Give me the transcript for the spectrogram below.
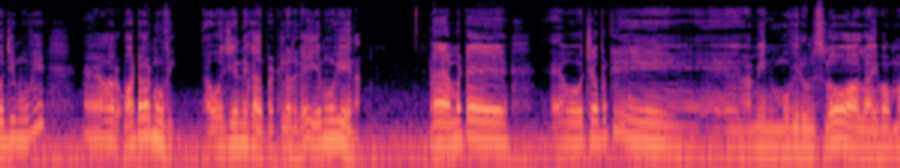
OG movie or whatever movie OG అనే కాదు పర్టికులర్గా ఏ మూవీ అయినా. ఎంబటే వచ్చినప్పటికి ఐ మీన్ మూవీ రూల్స్లో iBomma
